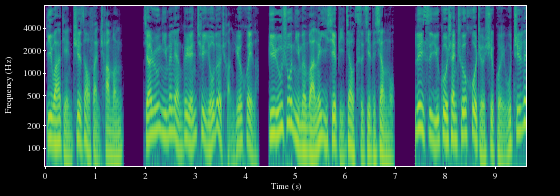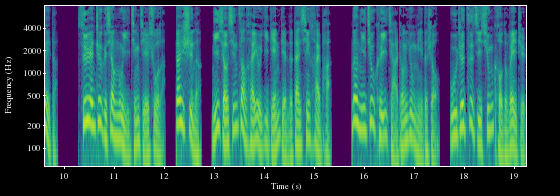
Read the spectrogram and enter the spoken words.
低洼点制造反差萌。假如你们两个人去游乐场约会了，比如说你们玩了一些比较刺激的项目。类似于过山车或者是鬼屋之类的，虽然这个项目已经结束了，但是呢，你小心脏还有一点点的担心害怕，那你就可以假装用你的手捂着自己胸口的位置，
